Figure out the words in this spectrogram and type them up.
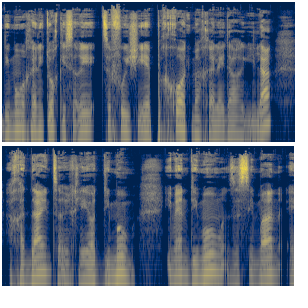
דימום אחרי ניתוח קיסרי צפוי שיהיה פחות מאחרי לידה רגילה, אך עדיין צריך להיות דימום. אם אין דימום זה סימן אה,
